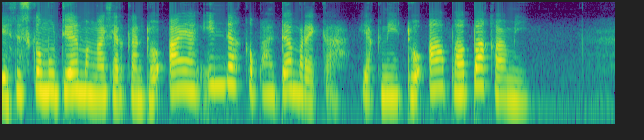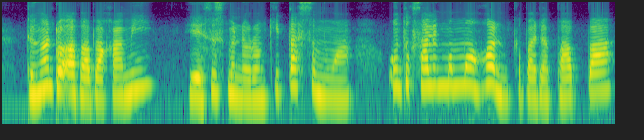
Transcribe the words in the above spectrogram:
Yesus kemudian mengajarkan doa yang indah kepada mereka, yakni doa Bapa kami. Dengan doa Bapa kami, Yesus mendorong kita semua untuk saling memohon kepada Bapa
